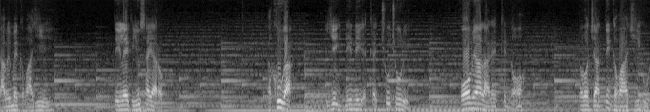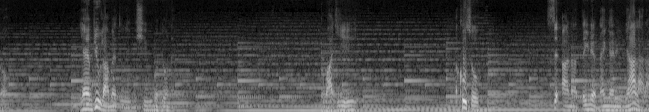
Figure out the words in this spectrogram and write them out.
ဒါပေမဲ့ကဘာကြီးတင်လဲဂယုဆိုင်ရတော့အခုကအရေးနေနေအခက်ချိုးချိုးတွေပေါ်များလာတဲ့ခေတ်နော်တော်တော်ကြာတင့်ကဘာကြီးကိုတော့ရံပြုတ်လာမဲ့သူတွေမရှိဘူးမပြောနိုင်ကဘာကြီးအခုဆိုစစ်အာဏာသိမ်းတဲ့နိုင်ငံတွေများလာတာ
